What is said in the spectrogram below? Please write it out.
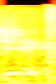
check.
